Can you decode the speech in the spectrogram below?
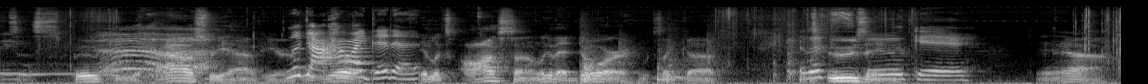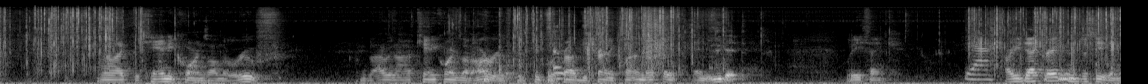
It's a spooky house we have here. Look at how I did it. It looks awesome. Look at that door. It looks like uh, It looks oozing. spooky. yeah. I like the candy corns on the roof. I'm glad we don't have candy corns on our roof because people would probably be trying to climb up and, and eat it. What do you think? Yeah. Are you decorating or just eating?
